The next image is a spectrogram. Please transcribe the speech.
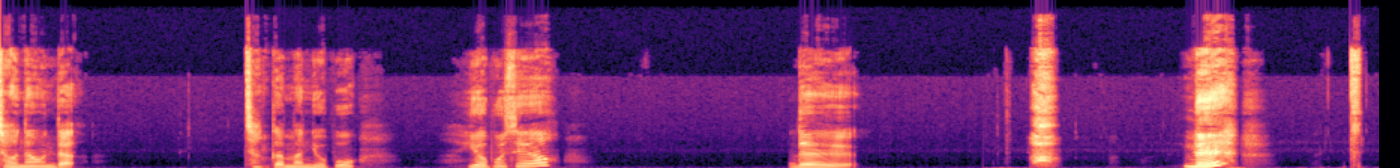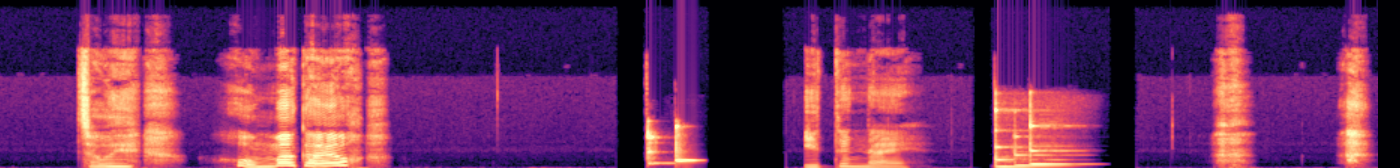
어, 전화 온다. 잠깐만 여보. 여보세요? 네. 네? 저, 저희 엄마가요? 이튿날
